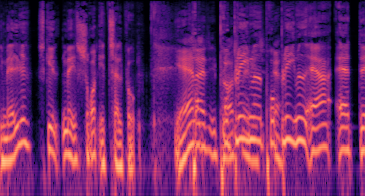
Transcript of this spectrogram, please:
emaljeskilt med et sort et-tal på. Ja, eller et, blåt Problemet, problemet er, at øh,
